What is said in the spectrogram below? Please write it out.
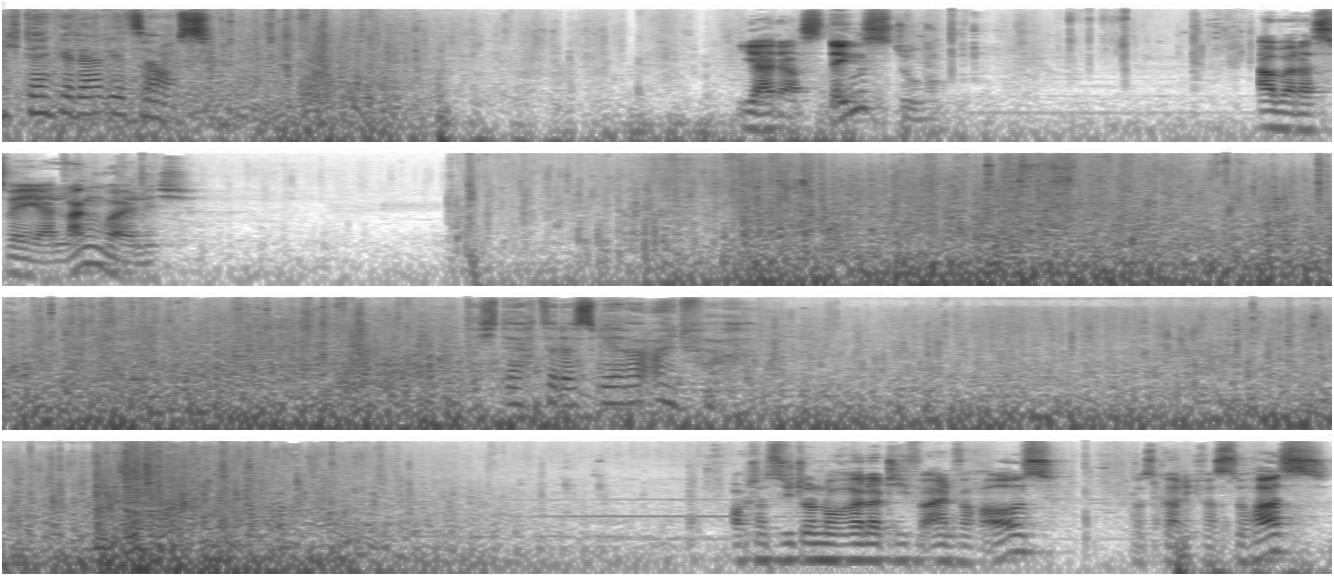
Ich denke, da geht's raus. Ja, das denkst du. Aber das wäre ja langweilig. Ich dachte, das wäre einfach. Auch das sieht doch noch relativ einfach aus. Ich weiß gar nicht, was du hast.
